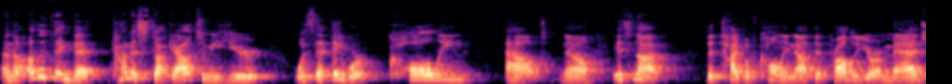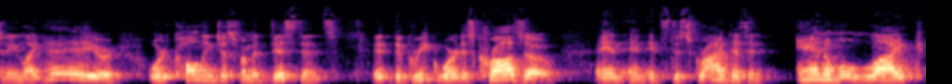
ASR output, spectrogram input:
And the other thing that kind of stuck out to me here was that they were calling out. Now, it's not the type of calling out that probably you're imagining, like, hey, or, or calling just from a distance. It, the Greek word is krazo, and, and it's described as an animal like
